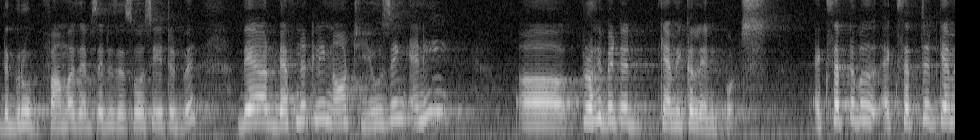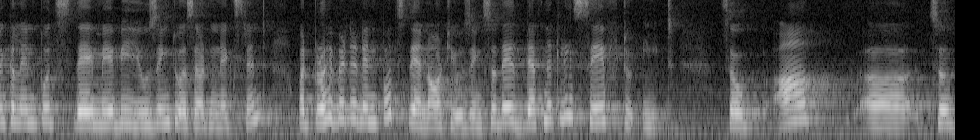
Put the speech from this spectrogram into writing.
the group Farmers FZ is associated with, they are definitely not using any uh, prohibited chemical inputs. Acceptable, accepted chemical inputs they may be using to a certain extent, but prohibited inputs they are not using. So they're definitely safe to eat. So our uh, so,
